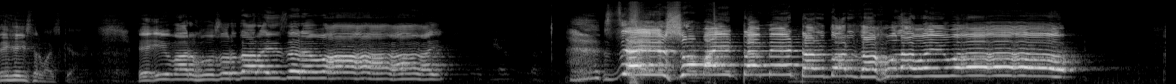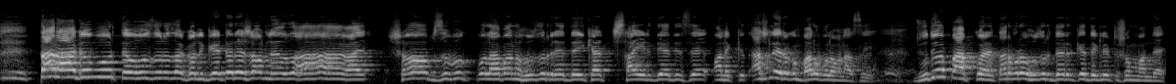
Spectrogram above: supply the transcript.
দেখেই স্যার আজকে এইবার হুজুর দাঁড়াইছে রে ভাই। যে সময়টা মেয়েটার দরজা খোলা হইব তার আগে মুহূর্তে হুজুর যখন গেটের সামনে যায়, সব যুবক পোলাপান হুজুর রে দেখা সাইড দিয়ে দিছে। অনেক আসলে এরকম ভালো পোলাপান আছে। যদিও পাপ করে তারপরে হুজুরদেরকে দেখলে একটু সম্মান দেয়।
